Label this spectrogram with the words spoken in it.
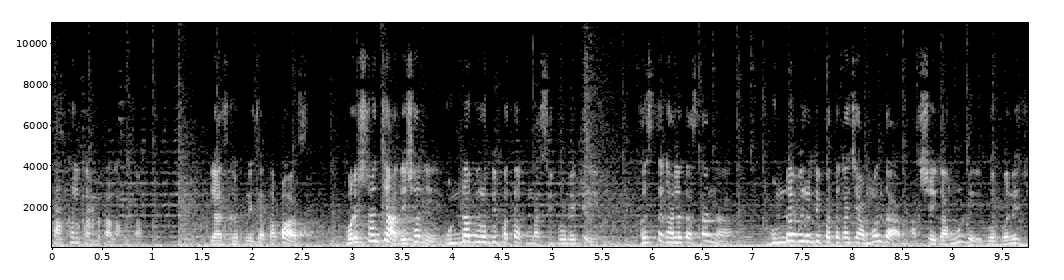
दाखल करण्यात आला होता. याच घटनेचा तपास वरिष्ठांच्या आदेशाने गुंडाविरोधी पथक नाशिक रोड येथे गस्त घालत असताना गुंडाविरोधी पथकाचे अंमलदार अक्षय गांगुर्डे व गणेश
